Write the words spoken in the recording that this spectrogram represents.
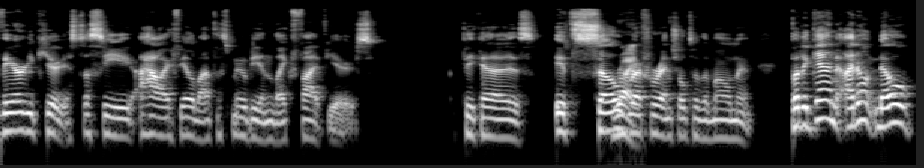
very curious to see how i feel about this movie in like five years because it's so Right. referential to the moment but again i don't know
